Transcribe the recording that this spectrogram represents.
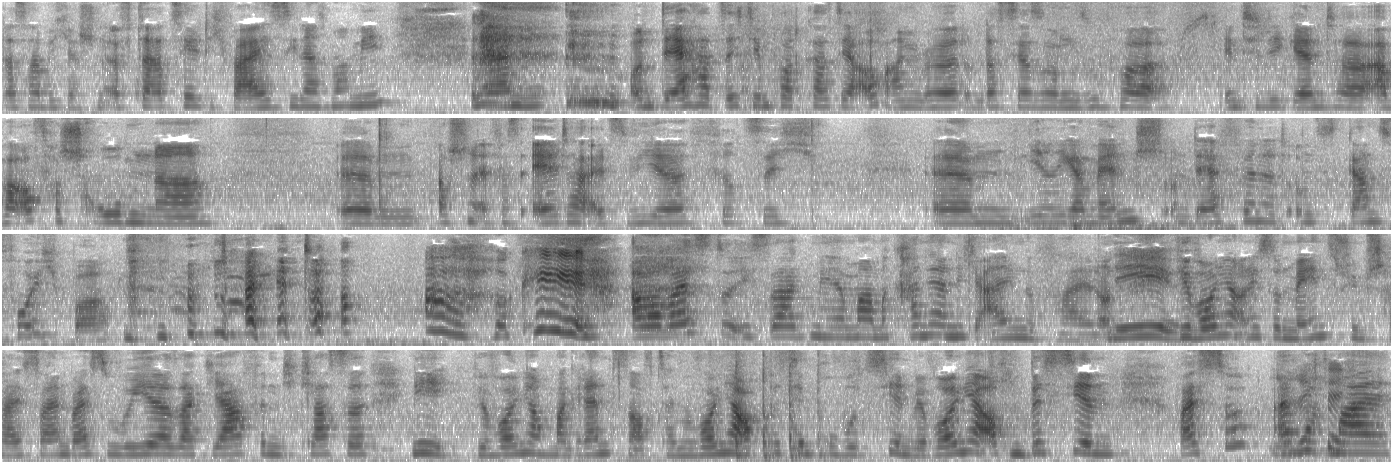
das habe ich ja schon öfter erzählt, ich weiß, Sinas Mami. Ähm, und der hat sich den Podcast ja auch angehört und das ist ja so ein super intelligenter, aber auch verschrobener, ähm, auch schon etwas älter als wir, 40-jähriger Mensch und der findet uns ganz furchtbar. Leider. Ah, okay. Aber weißt du, ich sag mir immer, man kann ja nicht allen gefallen. Und Nee. wir wollen ja auch nicht so ein Mainstream-Scheiß sein, weißt du, wo jeder sagt, ja, finde ich klasse. Nee, wir wollen ja auch mal Grenzen aufzeigen. Wir wollen ja auch ein bisschen provozieren. Wir wollen ja auch ein bisschen, weißt du, einfach richtig, mal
